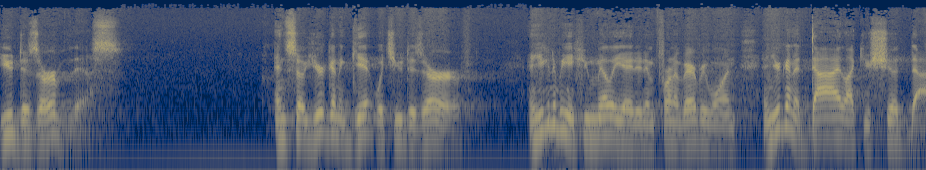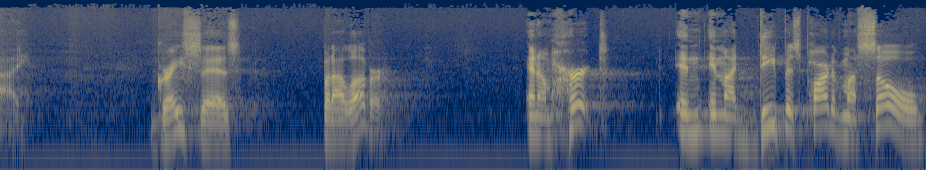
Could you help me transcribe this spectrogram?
you deserve this. And so you're going to get what you deserve. And you're going to be humiliated in front of everyone. And you're going to die like you should die. Grace says, but I love her. And I'm hurt in, in my deepest part of my soul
